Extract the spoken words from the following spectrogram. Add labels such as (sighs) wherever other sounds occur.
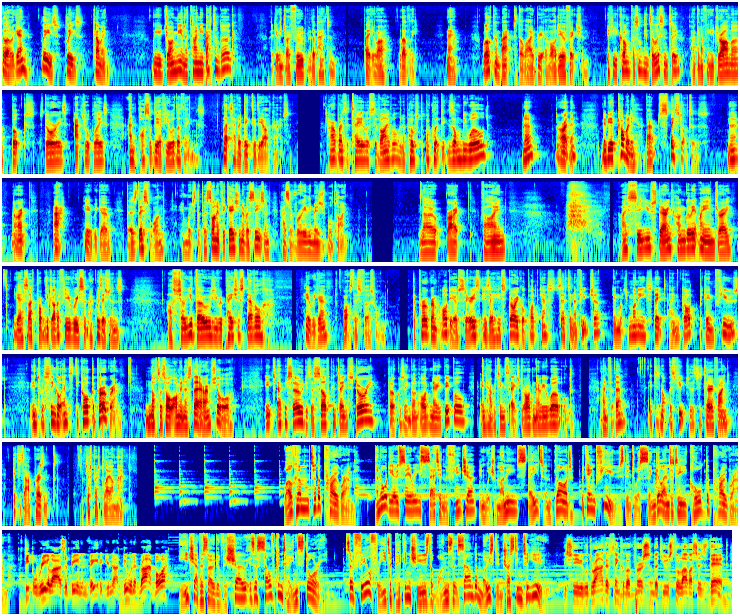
Hello again. Please, please, come in. Will you join me in a tiny Battenberg? I do enjoy food with a pattern. There you are. Lovely. Now, welcome back to the Library of Audio Fiction. If you come for something to listen to, I can offer you drama, books, stories, actual plays, and possibly a few other things. Let's have a dig through the archives. How about a tale of survival in a post apocalyptic zombie world? No? Alright then. Maybe a comedy about space doctors? No? Alright. Ah, here we go. There's this one in which the personification of a season has a really miserable time. No, right, fine. (sighs) I see you staring hungrily at my in tray. Yes, I've probably got a few recent acquisitions. I'll show you those, you rapacious devil. Here we go. What's this first one? The program audio series is a historical podcast set in a future in which money, state, and God became fused into a single entity called the program. Not at all ominous there, I'm sure. Each episode is a self contained story focusing on ordinary people inhabiting this extraordinary world. And for them, it is not this future that is terrifying, it is our present. Just press play on that. Welcome to the program, an audio series set in the future in which money, state, and God became fused into a single entity called the program. If people realize they're being invaded, you're not doing it right, boy. Each episode of the show is a self contained story, so feel free to pick and choose the ones that sound the most interesting to you. You see, we would rather think of a person that used to love us as dead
